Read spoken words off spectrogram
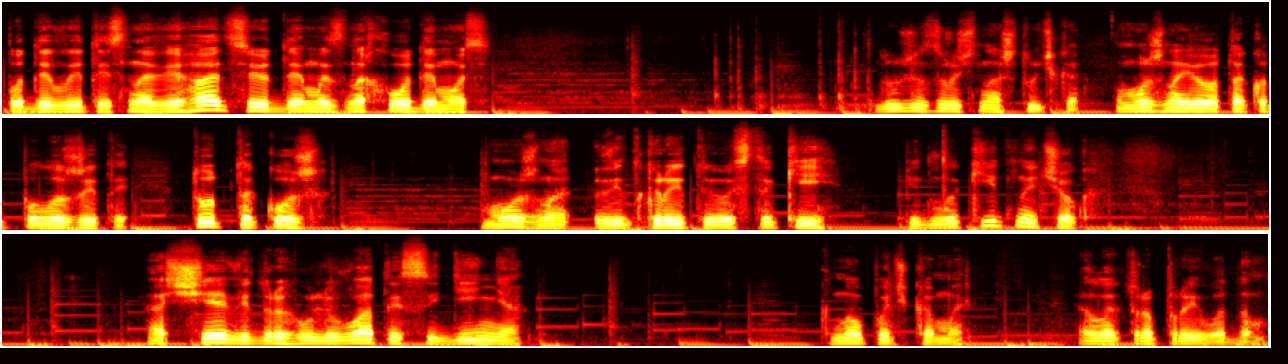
подивитись навігацію, де ми знаходимось. Дуже зручна штучка. Можна його так от положити. Тут також можна відкрити ось такий підлокітничок, а ще відрегулювати сидіння кнопочками електроприводом.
